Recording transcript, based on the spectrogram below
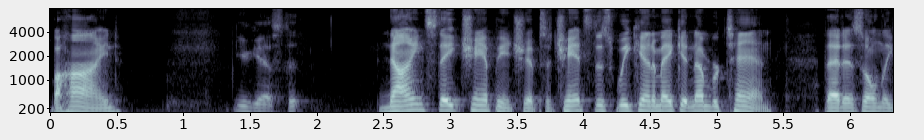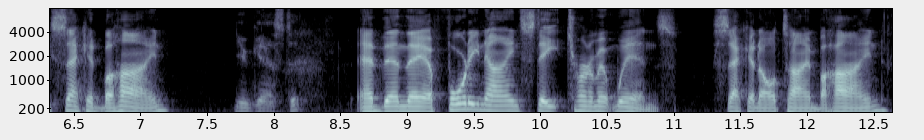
behind. You guessed it. Nine state championships, a chance this weekend to make it number 10. That is only second behind. You guessed it. And then they have 49 state tournament wins, second all time behind.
